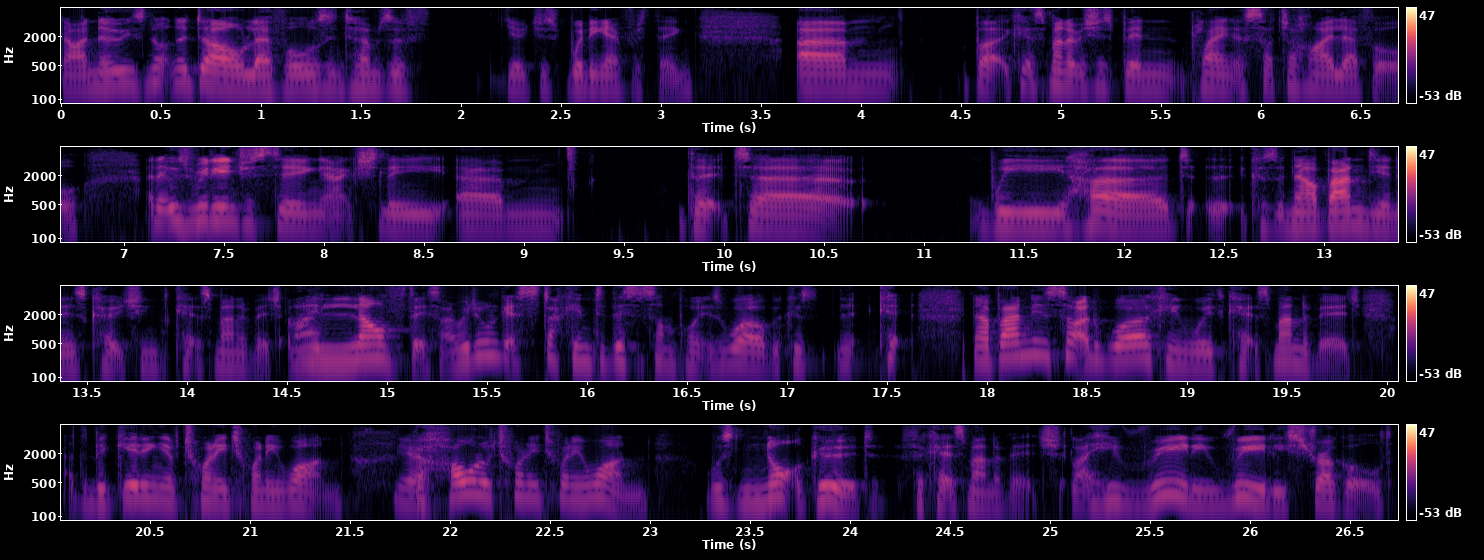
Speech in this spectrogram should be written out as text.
Now, I know he's not Nadal levels in terms of you know just winning everything, um, but Kecmanovic has been playing at such a high level, and it was really interesting actually um, that. Uh, we heard because Nalbandian is coaching Kecmanovic, and I love this. I really want to get stuck into this at some point as well because Nalbandian started working with Kecmanovic at the beginning of 2021. Yeah. The whole of 2021 was not good for Kecmanovic. Like he really, really struggled.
